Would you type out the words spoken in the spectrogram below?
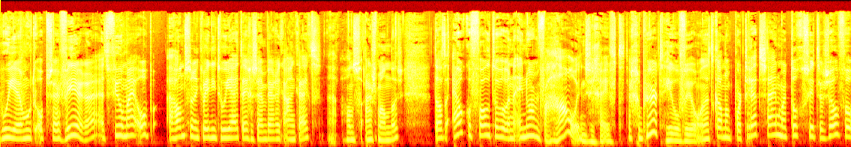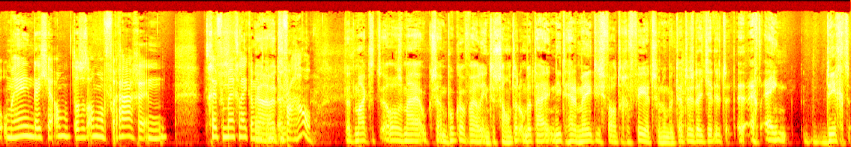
hoe je moet observeren. Het viel mij op, Hans, en ik weet niet hoe jij tegen zijn werk aankijkt... eh, Hans Aarsman dus, dat elke foto een enorm verhaal in zich heeft. Er gebeurt heel veel. En het kan een portret zijn, maar toch zit er zoveel omheen... dat, je, dat het allemaal vragen en het geeft voor mij gelijk een, Ja, een, het- een verhaal. Dat maakt het volgens mij ook zijn boek wel interessanter... omdat hij niet hermetisch fotografeert, zo noem ik dat. Dus dat je het echt één dicht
